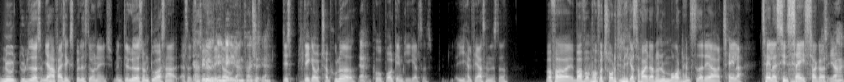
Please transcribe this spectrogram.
nu du lyder som, jeg har faktisk ikke spillet Stone Age, men det lyder som, du også har, altså Jeg har spillet spillet det en ligger del jo, gange, faktisk, ja. det ligger jo top 100 Ja. på Board Game Geek, altså i 70'erne sted. Hvorfor, hvorfor, hvorfor tror du, det ligger så højt op, når nu Morten han sidder der og taler taler sin sag så godt. Altså, jeg, har,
